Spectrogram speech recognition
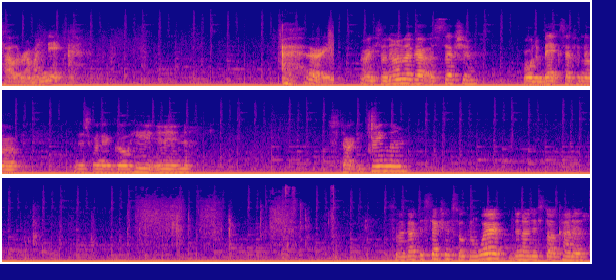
towel around my neck. All right all right so now that i got a section or the back section off i'm just going to go ahead and start detangling. So i got this section soaking wet then i just start kind of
